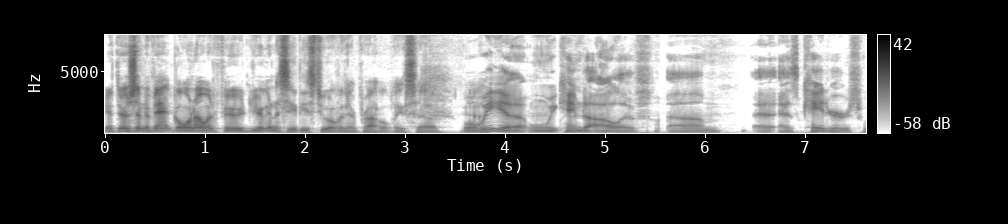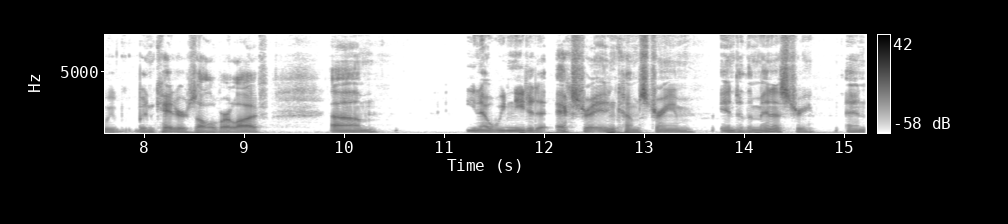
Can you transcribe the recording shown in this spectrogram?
if there's an event going on with food, you're going to see these two over there probably. So Well, we uh, when we came to Olive um, as caterers, we've been caterers all of our life. Um, you know, we needed an extra income stream into the ministry, and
